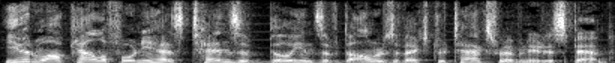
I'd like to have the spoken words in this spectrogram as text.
even while California has tens of billions of dollars of extra tax revenue to spend.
